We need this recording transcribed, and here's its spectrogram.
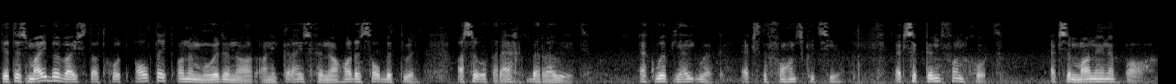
Dit is my bewys dat God altyd aan 'n moordenaar aan die kruis genade sal betoon as hy opreg berou het. Ek hoop jy ook. Ek Stefans Kutse. Ek's 'n kind van God. Ek's 'n man en 'n pa.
